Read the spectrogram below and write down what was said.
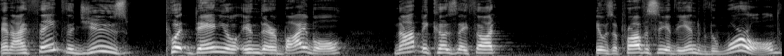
And I think the Jews put Daniel in their Bible not because they thought it was a prophecy of the end of the world,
